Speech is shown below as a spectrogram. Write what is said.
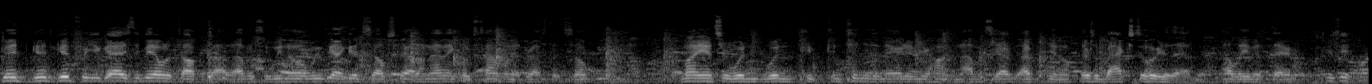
good, good, good for you guys to be able to talk about it. Obviously, we know we've got good self scout on that. I think Coach Tomlin addressed it. So my answer wouldn't wouldn't c- continue the narrative you're hunting. Obviously, I've, I've, you know, there's a backstory to that, but I'll leave it there. Is it hard?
